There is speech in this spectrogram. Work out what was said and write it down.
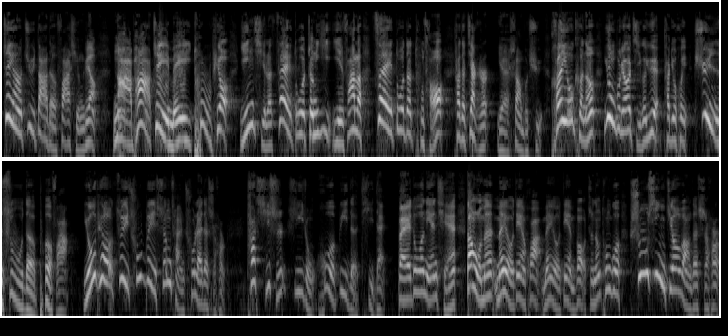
这样巨大的发行量，哪怕这枚兔票引起了再多争议，引发了再多的吐槽，它的价格也上不去，很有可能用不了几个月，它就会迅速的破发。邮票最初被生产出来的时候，它其实是一种货币的替代。百多年前，当我们没有电话、没有电报，只能通过书信交往的时候，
